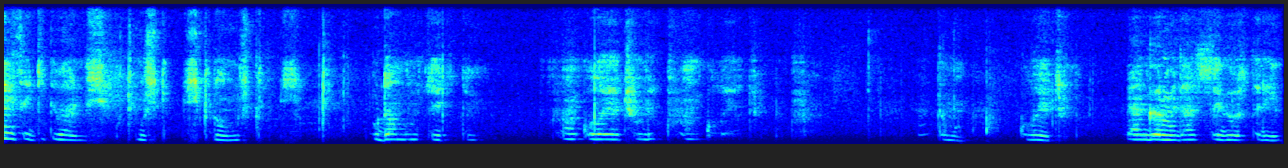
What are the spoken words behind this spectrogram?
Neyse gidivermiş. Uçmuş gitmiş. Kül olmuş gitmiş. Buradan bunu seçtim. Şu kolay açıldı. Şu kolay açıldı. Tamam. Kolay açıldı. Ben görmeden size göstereyim.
